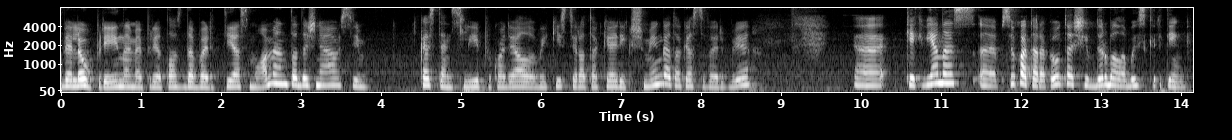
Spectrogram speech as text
vėliau prieiname prie tos dabarties momento dažniausiai, kas ten slypi, kodėl vaikystė yra tokia reikšminga, tokia svarbi. E, kiekvienas e, psichoterapeutas šiaip dirba labai skirtingai.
